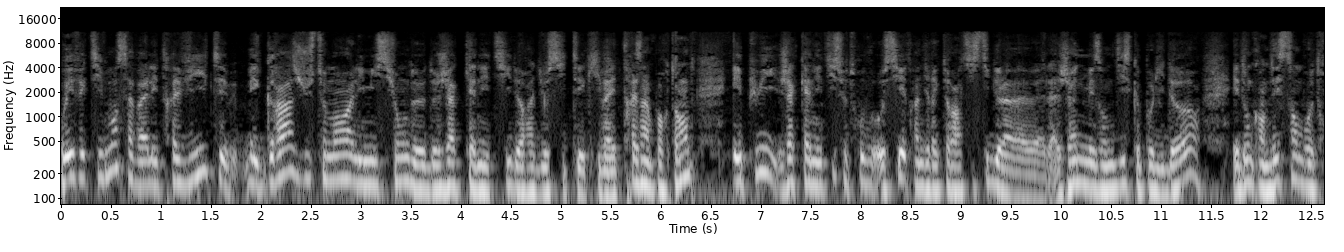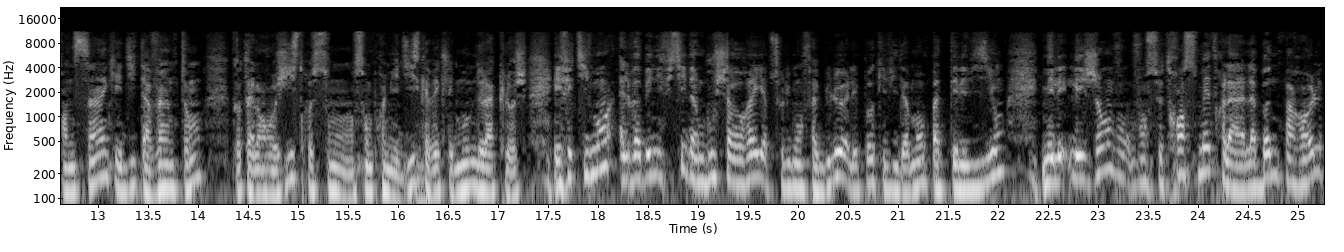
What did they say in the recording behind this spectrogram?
Oui, effectivement, ça va aller très vite, mais grâce justement à l'émission de, Jacques Canetti de Radio Cité, qui va être très importante. Et puis, Jacques Canetti se trouve aussi être un directeur artistique de la, jeune maison de disques Polydor. Et donc, en décembre 35, Edith a 20 ans quand elle enregistre son, son premier disque avec les mômes de la cloche. Et effectivement, elle va bénéficier d'un bouche à oreille absolument fabuleux. À l'époque, évidemment, pas de télévision, mais les, gens vont, se transmettre la, la bonne parole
